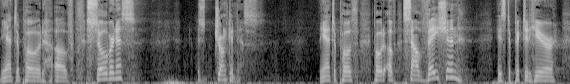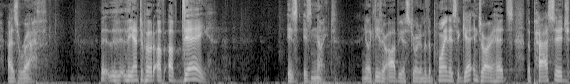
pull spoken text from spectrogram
The antipode of soberness is drunkenness. The antipode of salvation is depicted here as wrath. The, the, the antipode of, of day is, is night. And you're like, these are obvious, Jordan. But the point is to get into our heads the passage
